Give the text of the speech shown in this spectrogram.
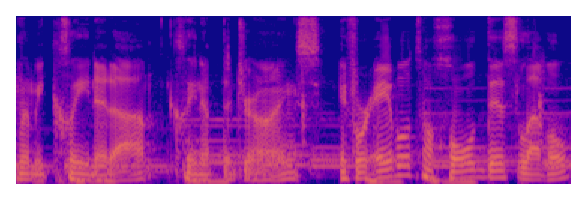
let me clean it up, clean up the drawings. If we're able to hold this level,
